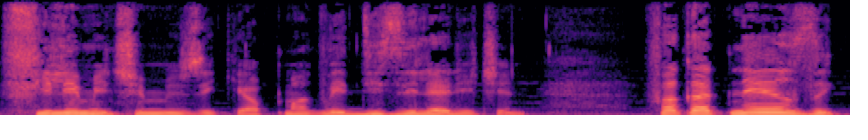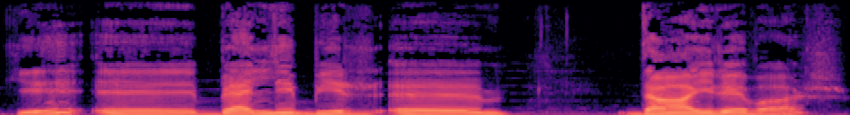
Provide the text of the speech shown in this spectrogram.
Film için müzik yapmak ve diziler için. Fakat ne yazık ki e, belli bir e, daire var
